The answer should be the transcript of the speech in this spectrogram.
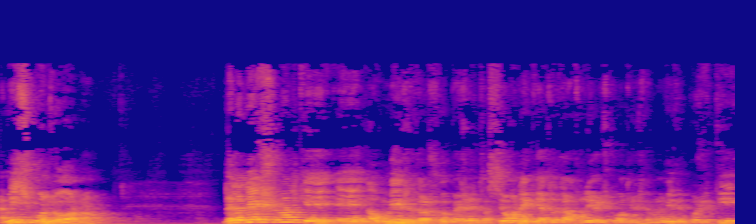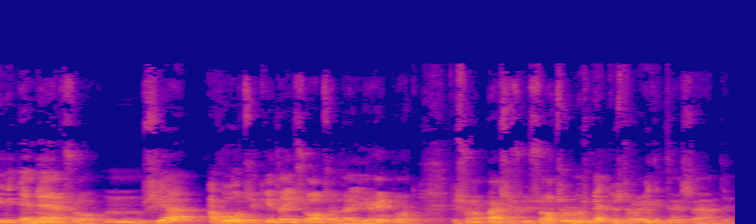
Amici, buongiorno. Della National, che è a un mese dalla sua presentazione, che ha già dato dei riscontri estremamente positivi, è emerso mh, sia a voce che dai social, dai report che sono apparsi sui social, un aspetto estremamente interessante.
